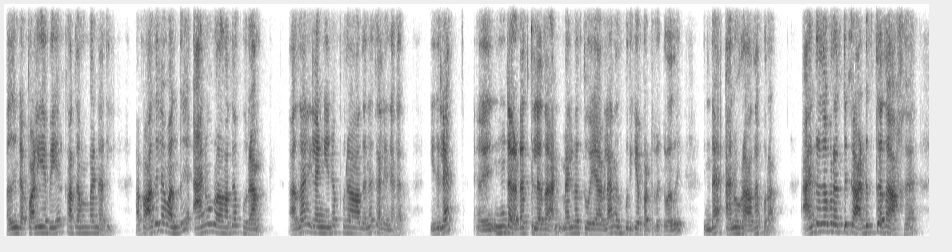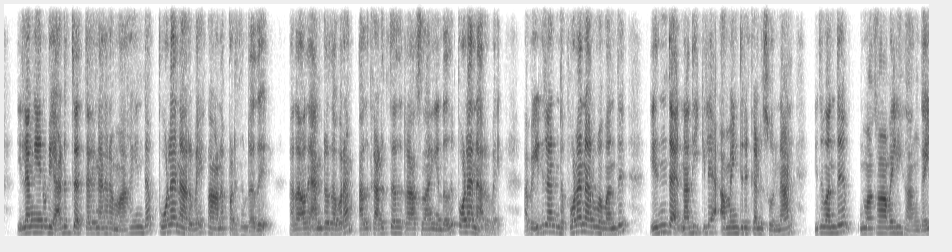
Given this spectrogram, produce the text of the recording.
அது இந்த பழைய பெயர் கதம்ப நதி. அப்ப அதுல வந்து அனுராதபுரம். அதுதான் இலங்கையின புராதன தலைநகர். இதுல இந்த இடத்துல தான் மெல்வத்தோயாவில் அது குறிக்கப்பட்டிருக்கிறது. இந்த அனுராதபுரம். அனுராதபுரத்துக்கு அடுத்ததாக இலங்கையினுடைய அடுத்த தலைநகரமாக இந்த புலனறுவை காணப்படுகின்றது. அதாவது அன்றதபுரம் அதுக்கு அடுத்தது ராசதானி என்றது புலனறுவை அப்போ இதில் இந்த புலனறுவை வந்து எந்த நதிக்கிலே அமைந்திருக்குன்னு சொன்னால் இது வந்து மகாவலி கங்கை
